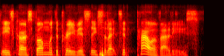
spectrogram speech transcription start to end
These correspond with the previously selected power values.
